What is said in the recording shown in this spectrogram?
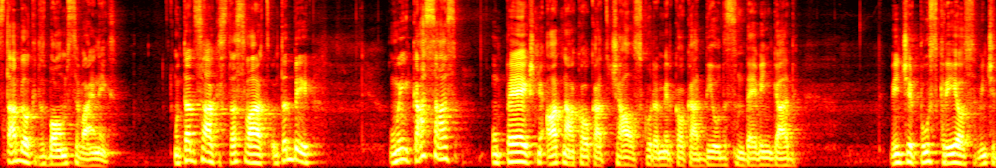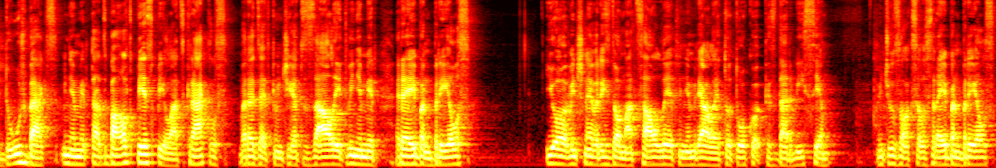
stabili, ka tas bombs ir vainīgs. Un tad sākas tas vārds, un tad bija, un viņi kasās, un pēkšņi atnāk kaut kāds čalis, kuram ir kaut kādi 29 gadi. Viņš ir puskrievs, viņš ir dūžbēks, viņam ir tāds balts piespīlēts krēkls. Var redzēt, ka viņš iet uz zālīti, viņam ir reibana brilles, jo viņš nevar izdomāt savu lietu, viņam ir jālieto to, ko, kas dara visiem. Viņš uzvelk savas reibana brilles.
